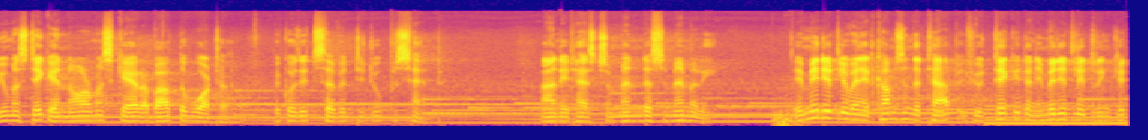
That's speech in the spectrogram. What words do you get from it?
You must take enormous care about the water because it's seventy-two percent and it has tremendous memory. Immediately when it comes in the tap, if you take it and immediately drink it,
